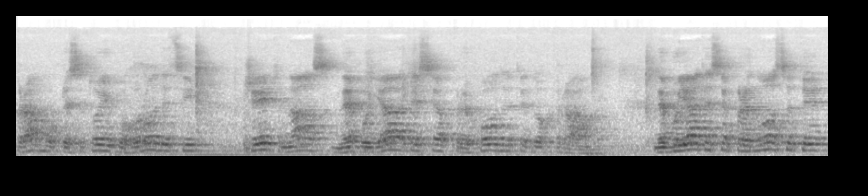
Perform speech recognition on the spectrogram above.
храму Пресвятої Богородиці вчить нас не боятися приходити до храму, не боятися приносити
